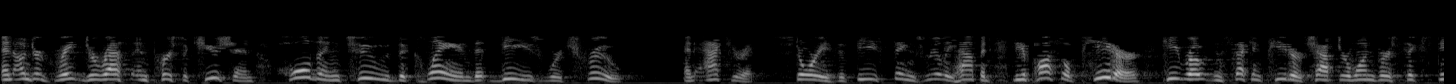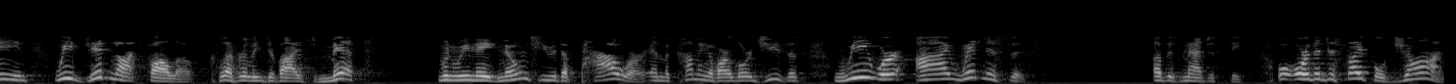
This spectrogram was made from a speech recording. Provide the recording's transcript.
and under great duress and persecution, holding to the claim that these were true and accurate stories, that these things really happened. The apostle Peter, he wrote in 2 Peter chapter 1 verse 16, we did not follow cleverly devised myths when we made known to you the power and the coming of our Lord Jesus. We were eyewitnesses of his majesty. Or, or the disciple John,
